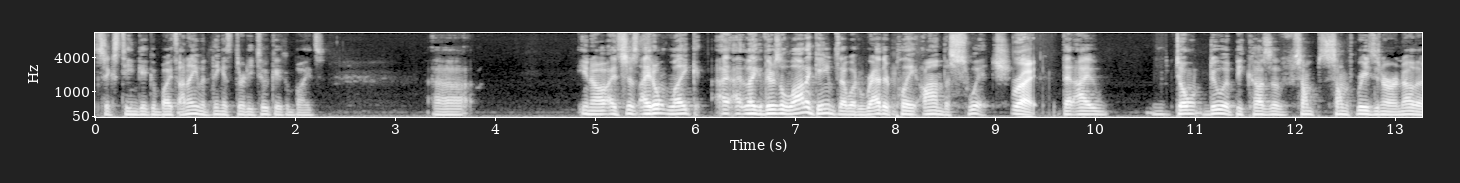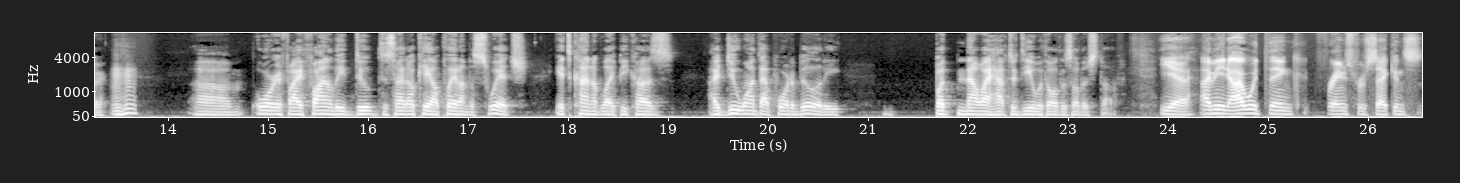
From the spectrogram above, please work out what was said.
16 gigabytes. I don't even think it's 32 gigabytes. Uh, you know, it's just I don't like I, I like. There's a lot of games I would rather play on the Switch Right. that I don't do it because of some some reason or another. Mhm. Um, or if I finally do decide, okay, I'll play it on the Switch, it's kind of like because I do want that portability, but now I have to deal with all this other stuff. Yeah, I mean, I would think frames per second's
